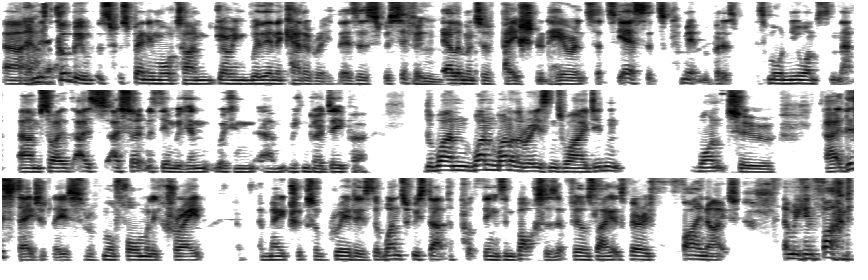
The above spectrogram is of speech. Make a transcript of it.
Uh, yeah. And this could be spending more time going within a category. There's a specific mm. element of patient adherence. That's yes, it's commitment, but it's it's more nuanced than that. Um, so I, I, I, certainly think we can we can um, we can go deeper. The one one one of the reasons why I didn't want to uh, at this stage at least sort of more formally create a matrix or grid is that once we start to put things in boxes, it feels like it's very finite, and we can find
